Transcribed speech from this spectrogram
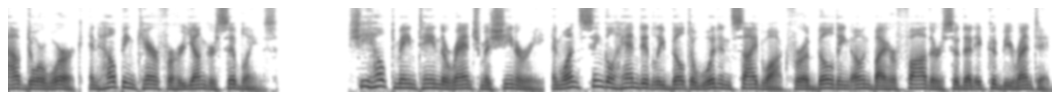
outdoor work, and helping care for her younger siblings. She helped maintain the ranch machinery, and once single-handedly built a wooden sidewalk for a building owned by her father so that it could be rented.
